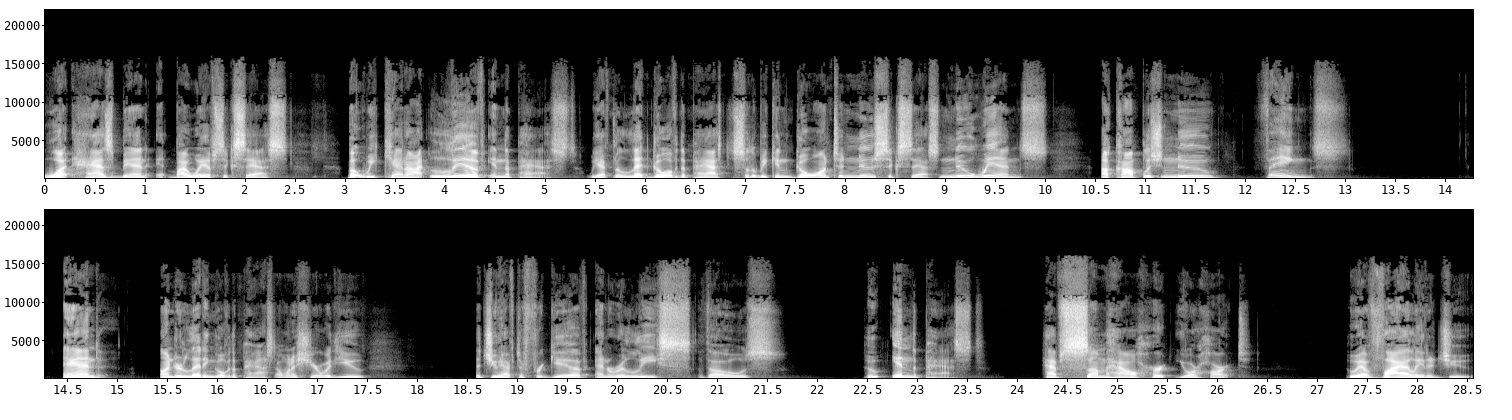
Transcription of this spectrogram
what has been by way of success. But we cannot live in the past. We have to let go of the past so that we can go on to new success, new wins, accomplish new things. And under letting go of the past, I want to share with you that you have to forgive and release those who in the past have somehow hurt your heart, who have violated you,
